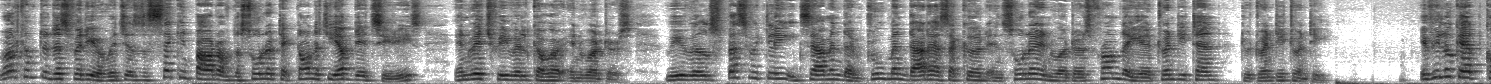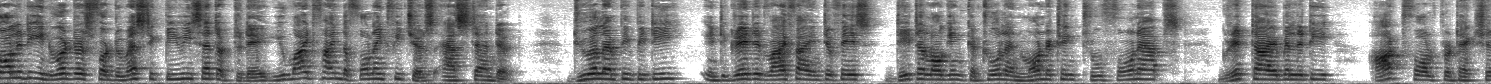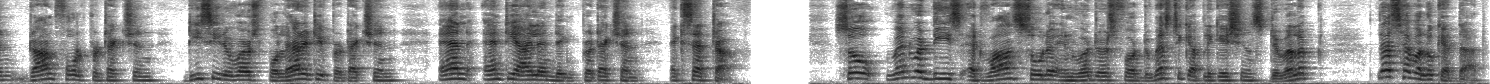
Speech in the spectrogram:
Welcome to this video which is the second part of the solar technology update series in which we will cover inverters. We will specifically examine the improvement that has occurred in solar inverters from the year 2010 to 2020. If you look at quality inverters for domestic PV setup today, you might find the following features as standard. Dual MPPT, integrated Wi-Fi interface, data logging, control and monitoring through phone apps, grid tie ability, arc fault protection, ground fault protection, DC reverse polarity protection, and anti-islanding protection, etc. So when were these advanced solar inverters for domestic applications developed? Let's have a look at that.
